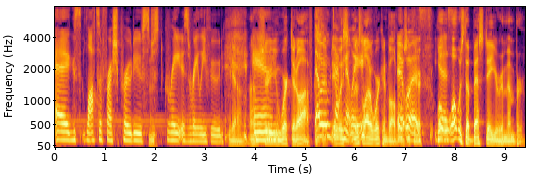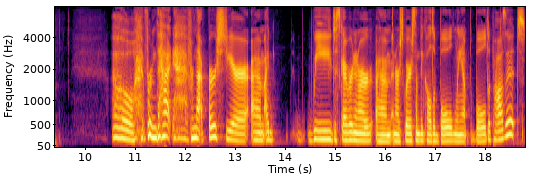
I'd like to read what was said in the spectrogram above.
eggs, lots of fresh produce, just great Israeli food. Mm. Yeah, I'm sure you worked it off. Oh, it, it was, definitely. There's a lot of work involved. It was, There? yes. What, what was the best day you remember? Oh, from that from that first year, um, I we discovered in our um, in our square something called a bowl lamp bowl deposit.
